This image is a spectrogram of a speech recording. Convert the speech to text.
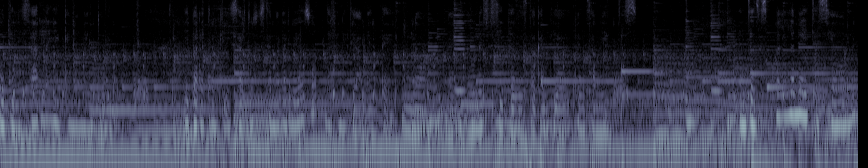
utilizarla y en qué momento. Y para tranquilizar tu sistema nervioso, definitivamente no, no, necesitas esta cantidad de pensamientos. Entonces, ¿cuál es la meditación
